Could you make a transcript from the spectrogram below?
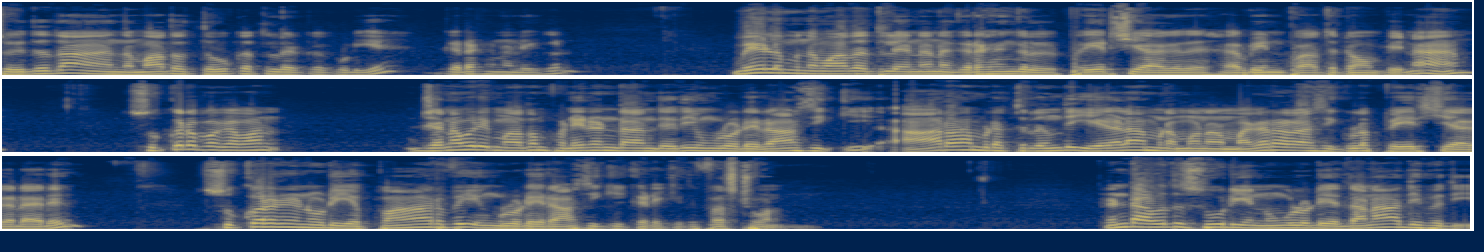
ஸோ இதுதான் இந்த மாத துவக்கத்தில் இருக்கக்கூடிய கிரக நிலைகள். மேலும் இந்த மாதத்தில் என்னென்ன கிரகங்கள் பயிற்சி ஆகுது அப்படின்னு பார்த்துட்டோம் அப்படின்னா சுக்கர பகவான் ஜனவரி மாதம் பன்னிரெண்டாம் தேதி உங்களுடைய ராசிக்கு ஆறாம் இடத்துலேருந்து ஏழாம் இடமான மகர ராசிக்குள்ளே பயிற்சி ஆகிறாரு. சுக்கரனுடைய பார்வை உங்களுடைய ராசிக்கு கிடைக்குது ஃபர்ஸ்ட் ஒன் ரெண்டாவது சூரியன் உங்களுடைய தனாதிபதி.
